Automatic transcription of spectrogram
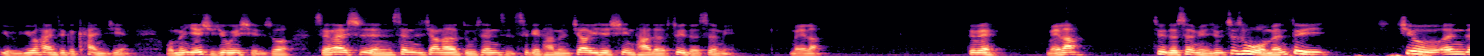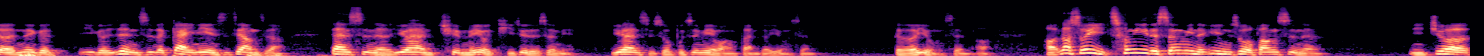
有约翰这个看见，我们也许就会写说，神爱世人，甚至将他的独生子赐给他们，叫一些信他的罪得赦免，没了，对不对？没了，罪得赦免就这是我们对。救恩的那个一个认知的概念是这样子啊，但是呢，约翰却没有提罪的赦免，约翰只说不至灭亡，反得永生，得永生啊。好，那所以称义的生命的运作方式呢，你就要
